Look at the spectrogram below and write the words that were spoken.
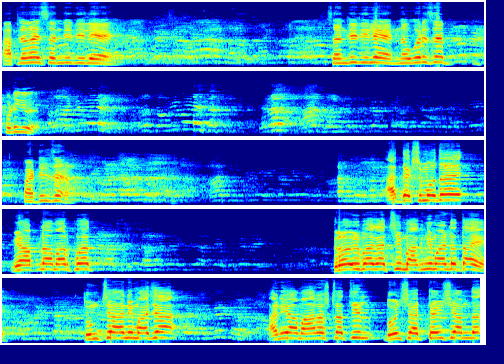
आपल्याला संधी दिली आहे. संधी दिली आहे. नवगरे साहेब पुढे पाटील सर अध्यक्ष महोदय मी आपणा मार्फत गृह विभागाची मागणी मांडत आहे तुमच्या आणि माझ्या आणि या महाराष्ट्रातील दोनशे अठ्ठ्याऐंशी आमदार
